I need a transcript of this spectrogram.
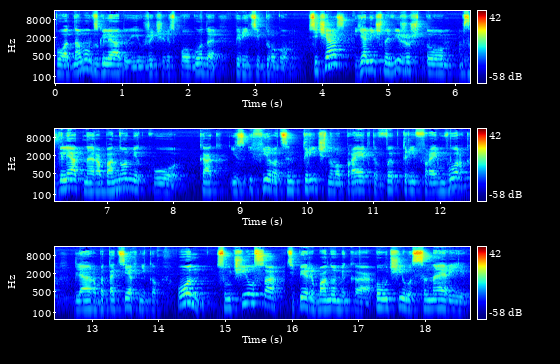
по одному взгляду и уже через полгода перейти к другому. Сейчас я лично вижу, что взгляд на робономику как из эфироцентричного проекта Web3 Framework для робототехников – он случился, теперь Робономика получила сценарии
